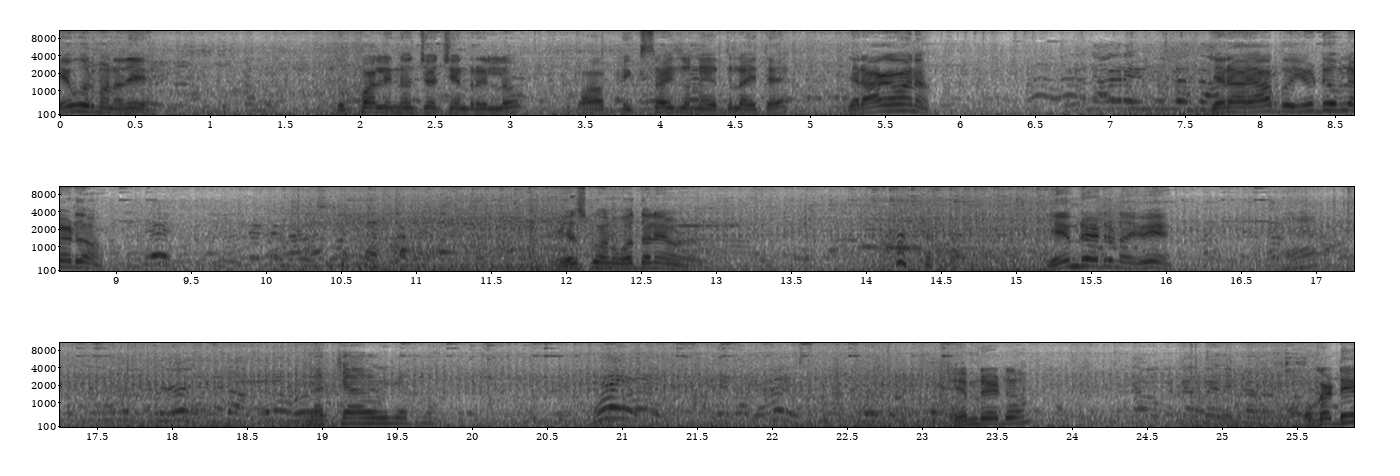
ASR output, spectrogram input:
ఏ ఊరు మనది? దుప్పాలి నుంచి వచ్చిన ఇల్లు. బాగా బిగ్ సైజ్ ఉన్న ఎద్దులు అయితే. జర ఆగవాను? జర యాప్ యూట్యూబ్లో పెడదాం. వేసుకొని వద్దనే ఉన్నాడు. ఏం రేటు ఉన్నాయి ఇవి? లక్ష ఏం రేటు? ఒకటి?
